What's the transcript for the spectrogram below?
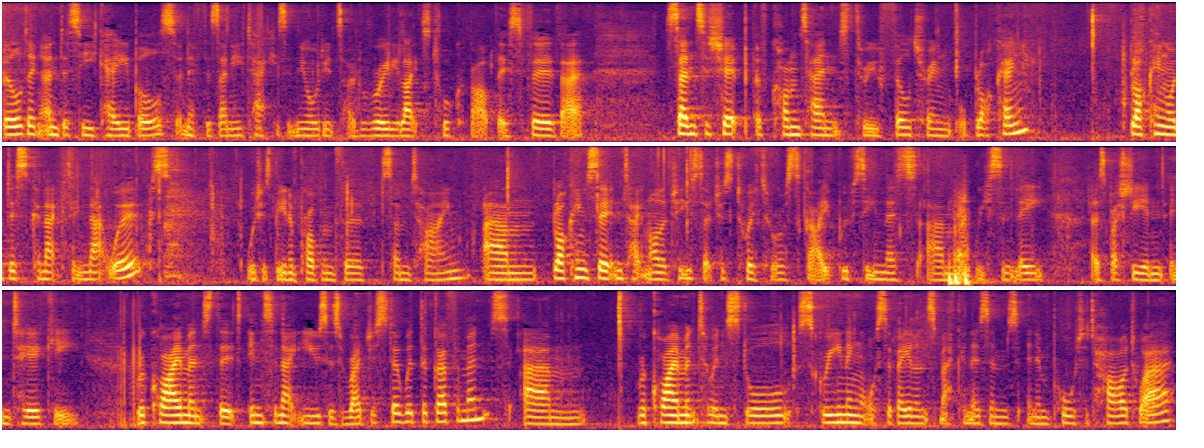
building undersea cables, and if there's any techies in the audience, I'd really like to talk about this further, censorship of content through filtering or blocking, blocking or disconnecting networks, which has been a problem for some time, um, blocking certain technologies such as Twitter or Skype. We've seen this um, recently, especially in, in Turkey requirements that internet users register with the government, um, requirement to install screening or surveillance mechanisms in imported hardware,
